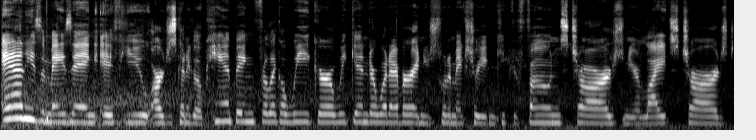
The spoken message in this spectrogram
And he's amazing if you are just gonna go camping for like a week or a weekend or whatever and you just wanna make sure you can keep your phones charged and your lights charged,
